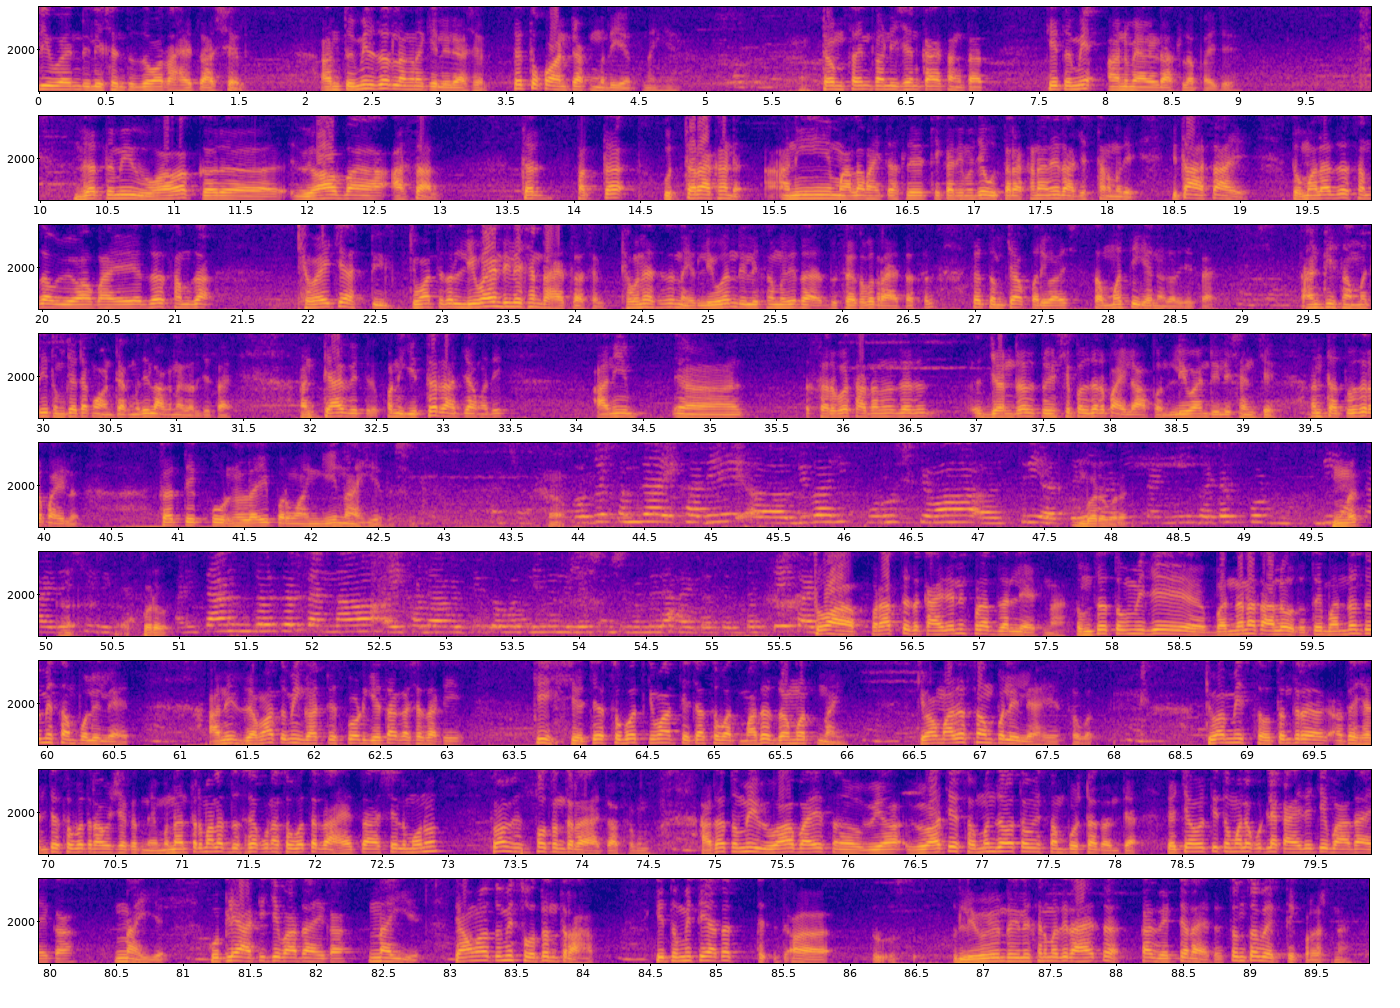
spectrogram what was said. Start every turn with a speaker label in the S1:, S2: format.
S1: Live in रिलेशनचं जेव्हा राहायचं असेल आणि तुम्ही जर लग्न केलेले असेल तर तो कॉन्ट्रॅक्टमध्ये येत नाही आहे टर्म्स अँड कंडिशन काय सांगतात? की तुम्ही अनमॅरिड असलं पाहिजे. जर तुम्ही विवाह कर विवाह बा- असाल तर फक्त उत्तराखंड आणि मला माहीत असलेल्या ठिकाणी म्हणजे उत्तराखंड आणि राजस्थानमध्ये तिथं असं आहे. तुम्हाला जर समजा विवाह बाहेर जर समजा ठेवायचे असतील किंवा त्याचं लिव्ह अँड रिलेशन राहायचं असेल ठेवण्याचं नाही लिव्ह रिलेशनमध्ये रा दुसऱ्यासोबत राहायचं असेल तर तुमच्या परिवाराची संमती घेणं गरजेचं आहे. आणि ती संमती तुमच्या त्या कॉन्ट्रॅक्टमध्ये लागणं गरजेचं आहे. आणि त्या व्यतिरिक्त पण इतर राज्यामध्ये आणि सर्वसाधारण जर जनरल प्रिन्सिपल जर पाहिलं आपण लिव्ह अँड रिलेशनचे आणि तत्त्व जर पाहिलं तर ते कोणालाही परवानगी नाही आहे तशी.
S2: अच्छा. जर समजा एखादे विवाहित पुरुष किंवा स्त्री असेल
S1: बरोबर
S2: त्यांनी घटस्फोट दिला. आणि त्यानंतर जर त्यांना एखाद्या व्यक्तीसोबत लिव्ह रिलेशनशिपमध्ये राहायचं असेल तर ते
S1: तो प्राप्त कायद्यानेच प्राप्त झाले आहेत ना. तुमचं तुम्ही जे बंधनात आलं होतं ते बंधन तुम्ही संपवलेले आहेत. आणि जेव्हा तुम्ही घटस्फोट घेता कशासाठी? की ह्याच्यासोबत किंवा त्याच्यासोबत माझं जमत नाही किंवा माझं संपलेले आहे सोबत किंवा मी स्वतंत्र आता ह्यांच्यासोबत राहू शकत नाही. मग नंतर मला दुसऱ्या कोणासोबत राहायचं असेल म्हणून? किंवा स्वतंत्र राहायचं असं म्हणून आता तुम्ही विवाह बाह्य स- विवाह विवाहाचे संबंध तुम्ही संपुष्टात आणत्या त्याच्यावरती तुम्हाला कुठल्या कायद्याची बाधा आहे का? नाही आहे कुठल्या अटीची बाधा आहे का? नाही आहे त्यामुळे तुम्ही स्वतंत्र आहात. की तुम्ही ते आता लिव्ह इन रिलेशनमध्ये राहायचं का व्यक्ती राहायचं? तुमचा वैयक्तिक प्रश्न आहे.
